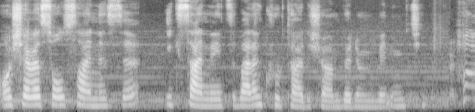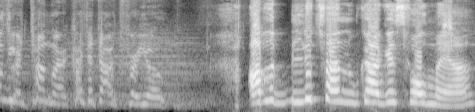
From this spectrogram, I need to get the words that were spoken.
O ve sol sahnesi ilk sahneden itibaren kurtardı şu an bölümü benim için. Hold your tongue or I cut it out for you. Abla lütfen bu kadar agresif olma ya.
